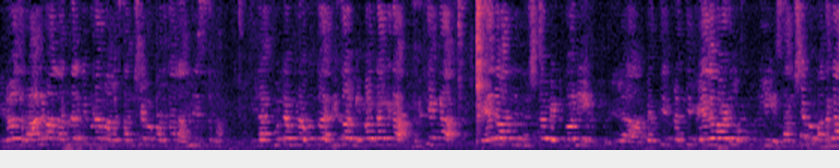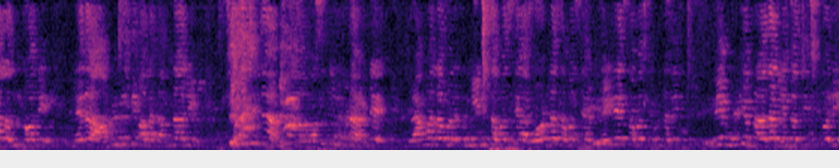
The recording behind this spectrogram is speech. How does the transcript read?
ఈరోజు రాని వాళ్ళందరికీ కూడా మన సంక్షేమ పథకాలు అందిస్తున్నాం. ఇలా కూటమి ప్రభుత్వం ఎంతో నిబద్ధతగా ముఖ్యంగా పేదవారిని దృష్టిలో పెట్టుకొని ప్రతి ప్రతి పేదవాడు ఈ సంక్షేమ పథకాలు అందుకొని లేదా అభివృద్ధి వాళ్ళకి అందాలి చిన్న చిన్న ఆ, వసతులు కూడా అంటే గ్రామాల్లో మనకు నీటి సమస్య రోడ్ల సమస్య డ్రైనేజ్ సమస్య ఉంటుంది. ఇవే ముఖ్య ప్రాధాన్యత తీసుకొని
